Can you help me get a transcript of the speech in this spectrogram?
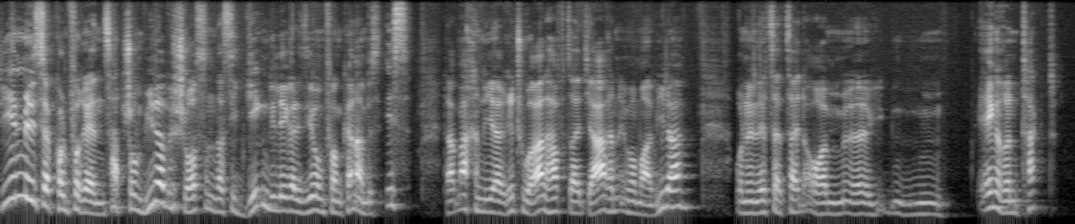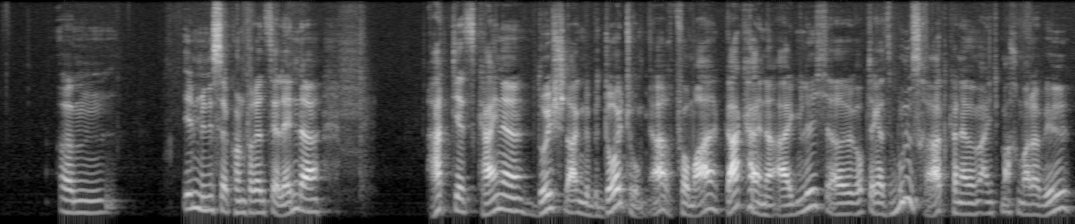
die Innenministerkonferenz hat schon wieder beschlossen, dass sie gegen die Legalisierung von Cannabis ist. Das machen die ja ritualhaft seit Jahren immer mal wieder und in letzter Zeit auch im äh, engeren Takt. Ähm, Innenministerkonferenz der Länder hat jetzt keine durchschlagende Bedeutung. Ja, formal gar keine eigentlich. Also überhaupt der ganze Bundesrat kann ja eigentlich machen, was er will,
